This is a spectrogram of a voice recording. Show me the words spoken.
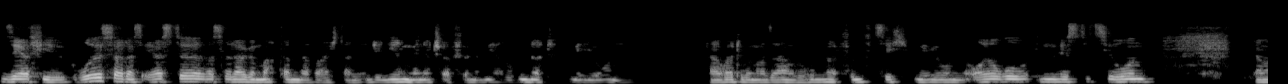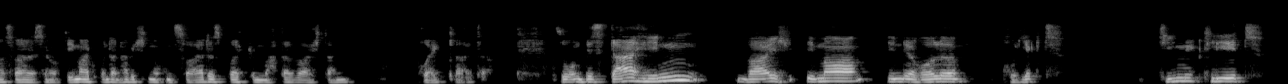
sehr viel größer. Das erste, was wir da gemacht haben, da war ich dann Engineering Manager für eine mehrere hundert Millionen ja, heute würde man sagen, so 150 Millionen Euro Investition. Damals war das ja noch D-Mark und dann habe ich noch ein zweites Projekt gemacht, da war ich dann Projektleiter. So, und bis dahin war ich immer in der Rolle Projekt Teammitglied,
